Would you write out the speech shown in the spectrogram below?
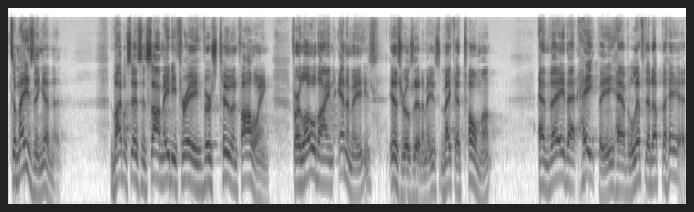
It's amazing, isn't it? The Bible says in Psalm 83, verse 2 and following, For lo, thine enemies, Israel's enemies, make atonement, and they that hate thee have lifted up the head.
